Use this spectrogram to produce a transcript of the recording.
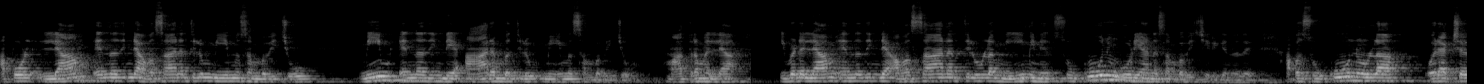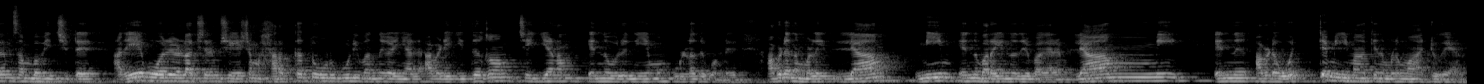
അപ്പോൾ ലാം എന്നതിന്റെ അവസാനത്തിലും മീം സംഭവിച്ചു. മീം എന്നതിന്റെ ആരംഭത്തിലും മീം സംഭവിച്ചു. മാത്രമല്ല ഇവിടെ ലാം എന്നതിന്റെ അവസാനത്തിലുള്ള മീമിന് സുക്കൂനും കൂടിയാണ് സംഭവിച്ചിരിക്കുന്നത്. അപ്പോൾ സുക്കൂനുള്ള ഒരക്ഷരം സംഭവിച്ചിട്ട് അതേപോലെയുള്ള അക്ഷരം ശേഷം ഹർക്കത്തോടുകൂടി വന്നു കഴിഞ്ഞാൽ അവിടെ ഇദ്ഗാം ചെയ്യണം എന്ന ഒരു നിയമം ഉള്ളത് കൊണ്ട് അവിടെ നമ്മൾ ലാം മീം എന്ന് പറയുന്നതിന് പകരം ലാം മീ എന്ന് അവിടെ ഒറ്റ മീമാക്കി നമ്മൾ മാറ്റുകയാണ്.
